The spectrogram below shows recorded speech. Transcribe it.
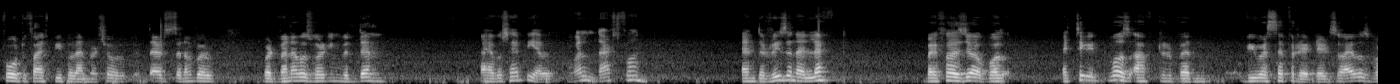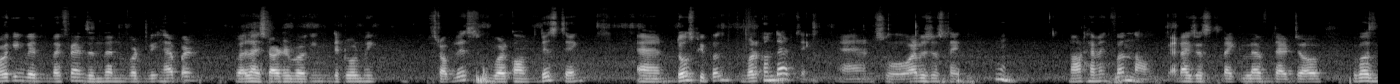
4 to 5 people, I'm not sure if that's the number, but when I was working with them, I was happy. I was, well, that's fun. And the reason I left my first job was, I think it was after when we were separated. So I was working with my friends, and then what happened, well, I started working, they told me, stop this, work on this thing and those people work on that thing. And so I was just like, hmm, not having fun now, and I just like left that job because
